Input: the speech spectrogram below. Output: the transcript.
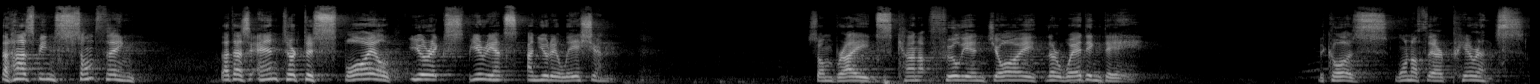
there has been something that has entered to spoil your experience and your elation. Some brides cannot fully enjoy their wedding day because one of their parents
